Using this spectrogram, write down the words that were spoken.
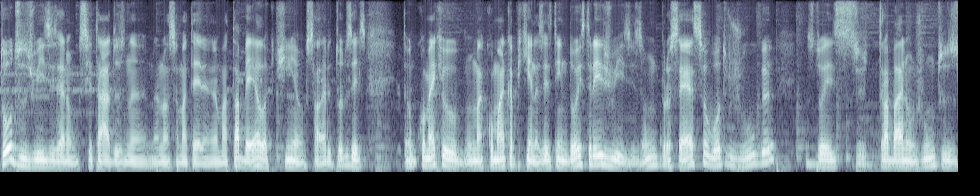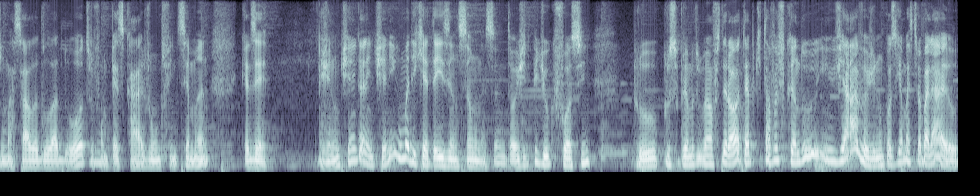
todos os juízes eram citados na, na nossa matéria, era uma tabela que tinha o salário de todos eles. Então, como é que uma comarca pequena, às vezes tem dois, três juízes, um processa, o outro julga, os dois trabalham juntos, uma sala do lado do outro, vão pescar junto no fim de semana. Quer dizer, a gente não tinha garantia nenhuma de que ia ter isenção nessa. Então a gente pediu que fosse pro, pro Supremo Tribunal Federal, até porque estava ficando inviável, a gente não conseguia mais trabalhar. Eu,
